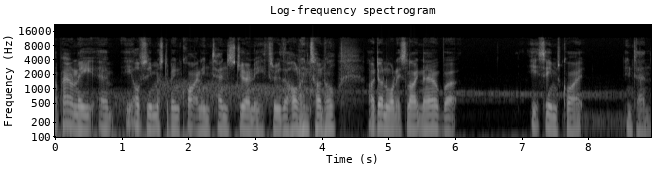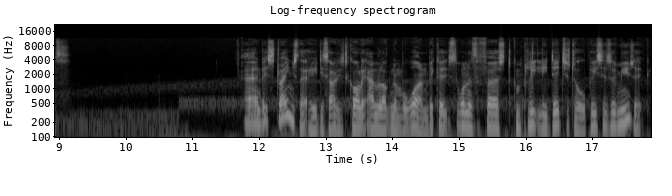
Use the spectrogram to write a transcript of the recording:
Apparently, um, it obviously must have been quite an intense journey through the Holland Tunnel. I don't know what it's like now, but it seems quite intense. And it's strange that he decided to call it Analog Number One because it's one of the first completely digital pieces of music.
